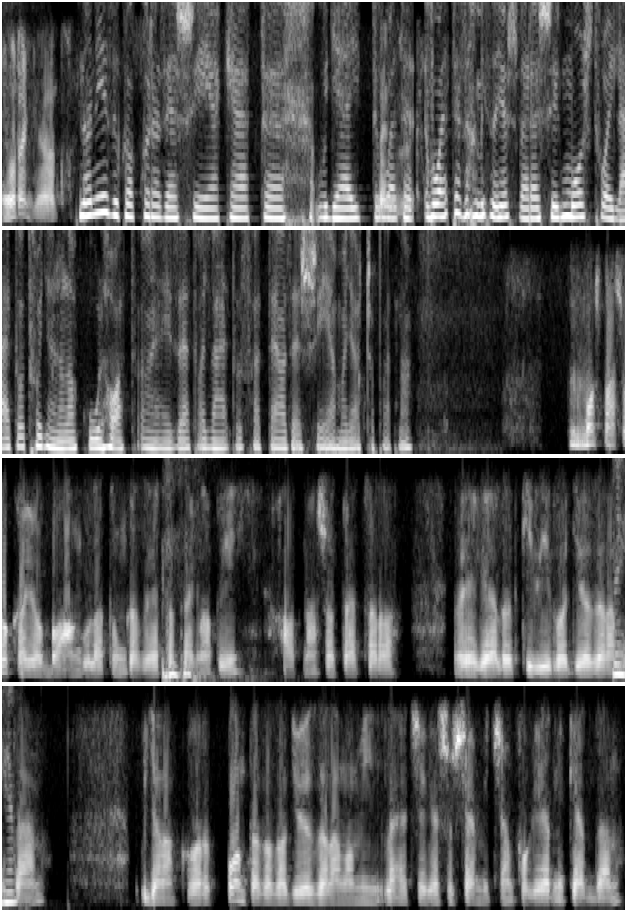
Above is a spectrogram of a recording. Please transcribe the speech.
Jó reggelt! Na nézzük akkor az esélyeket. Ugye itt volt, volt ez a bizonyos vereség. Most hogy látod, hogyan alakulhat a helyzet, vagy változhat-e az esélye a magyar csapatnak? Most már sokkal jobb a hangulatunk azért a tegnapi hat másodperccel a vége előtt kivívott győzelem Igen. után. Ugyanakkor pont az az a győzelem, ami lehetséges, hogy semmit sem fog érni kedden,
